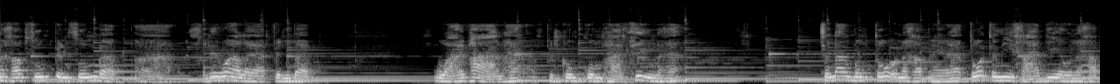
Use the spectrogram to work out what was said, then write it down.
นะครับ ซุ้มเป็นซุ้มแบบอ่าเขาเรียกว่าอะไรอะเป็นแบบหวายผ่านะฮะเป็นกลมๆผ่าครึ่งนะฮะจะนั่งบนโต๊ะนะครับเห็นไหมฮะโต๊ะจะมีขาเดียวนะครับ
